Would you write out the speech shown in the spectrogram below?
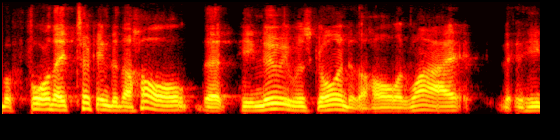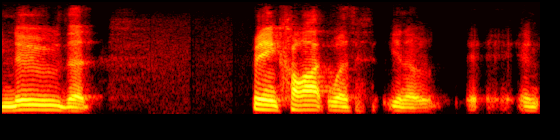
before they took him to the hole that he knew he was going to the hole and why. He knew that being caught with, you know, in,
